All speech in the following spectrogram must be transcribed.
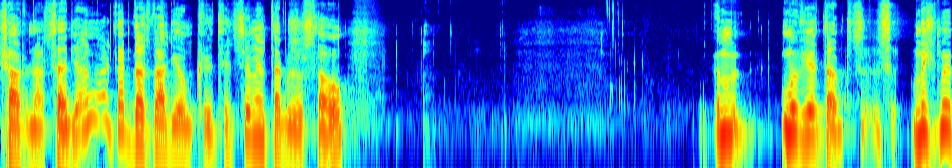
czarna seria, no ale tak nazwali ją krytycy, więc tak zostało. Mówię tak, myśmy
